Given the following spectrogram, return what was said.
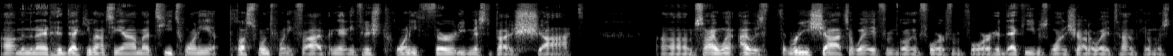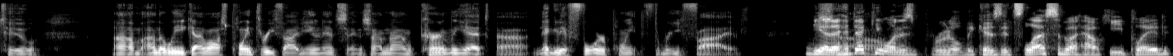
Um, and then I had Hideki Matsuyama T20 at plus 125. Again, he finished 23rd. He missed it by a shot. Um, so I went, I was three shots away from going four from four. Hideki was one shot away. Tom Kim was two. Um, on the week, I lost 0.35 units. And so I'm I'm currently at uh, negative 4.35. Yeah, the Hideki one is brutal because it's less about how he played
